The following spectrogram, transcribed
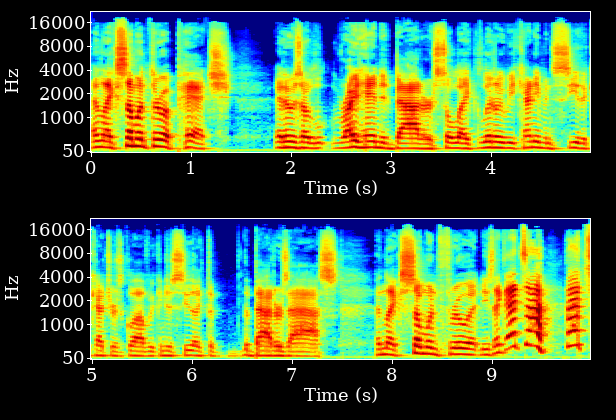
and like someone threw a pitch and it was a right-handed batter so like literally we can't even see the catcher's glove. We can just see like the, the batter's ass. And like someone threw it and he's like that's a that's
